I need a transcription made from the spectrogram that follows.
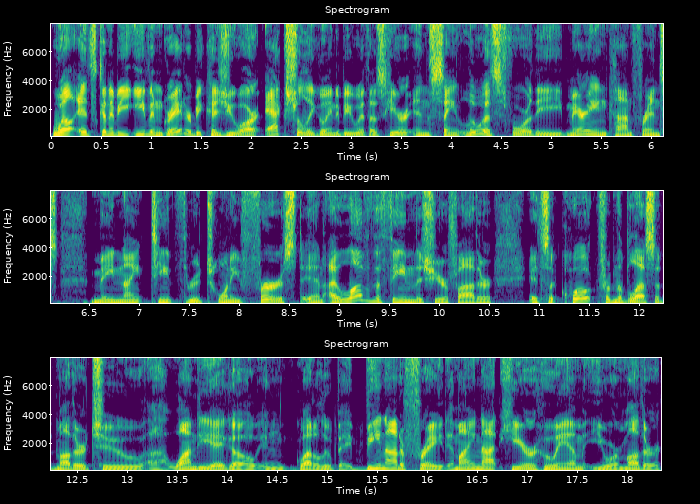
Well, it's going to be even greater because you are actually going to be with us here in St. Louis for the Marian Conference, May 19th through 21st. And I love the theme this year, Father. It's a quote from the Blessed Mother to uh, Juan Diego in Guadalupe Be not afraid. Am I not here who am your mother?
